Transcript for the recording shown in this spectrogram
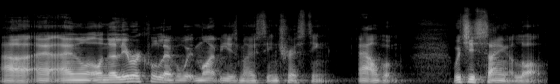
Uh, and on a lyrical level, it might be his most interesting album, which is saying a lot.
